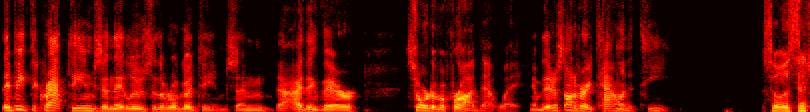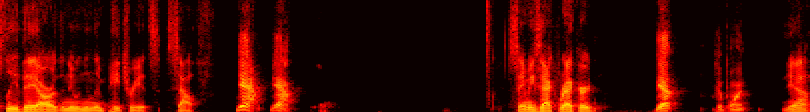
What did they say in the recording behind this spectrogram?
they beat the crap teams and they lose to the real good teams. And I think they're sort of a fraud that way. I mean, they're just not a very talented team. So essentially, they are the New England Patriots South. Yeah, yeah. Same exact record. Yep. Good point. Yeah.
